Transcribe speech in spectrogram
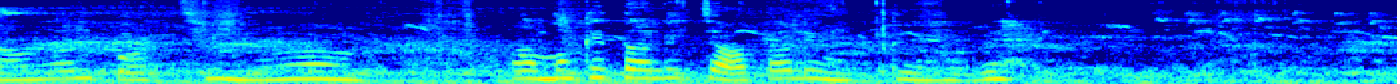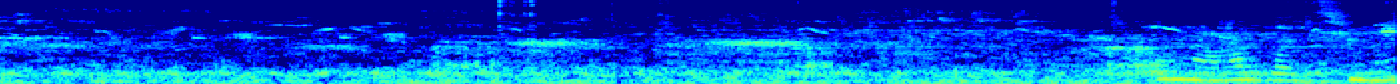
নাগাল পাচ্ছি না আমাকে তাহলে চাতালে উঠতে হবে নাগাল পাচ্ছি না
